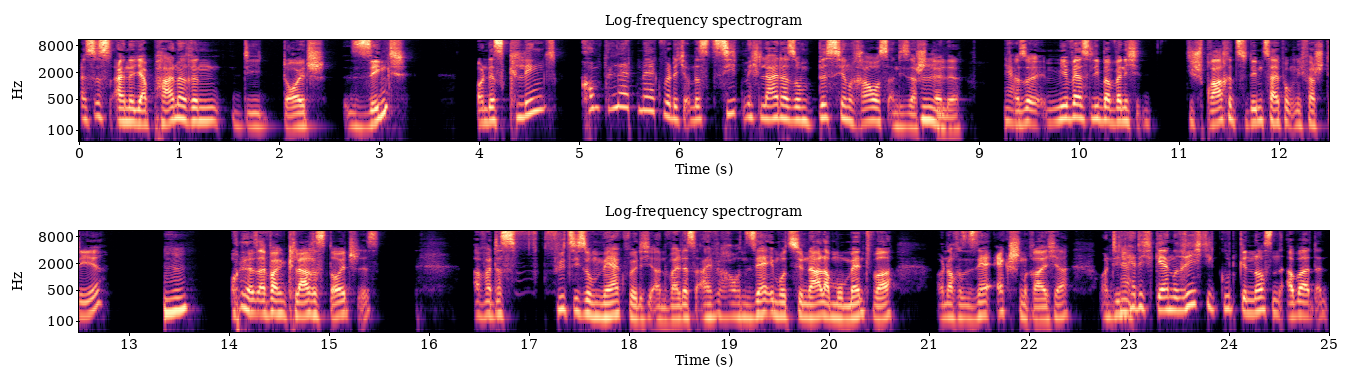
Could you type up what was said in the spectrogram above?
es ist eine Japanerin, die Deutsch singt und es klingt komplett merkwürdig und es zieht mich leider so ein bisschen raus an dieser mhm. Stelle. Ja. Also mir wäre es lieber, wenn ich die Sprache zu dem Zeitpunkt nicht verstehe. Mhm oder es einfach ein klares Deutsch ist. Aber das fühlt sich so merkwürdig an, weil das einfach auch ein sehr emotionaler Moment war und auch sehr actionreicher. Und den ja. hätte ich gern richtig gut genossen, aber dann.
